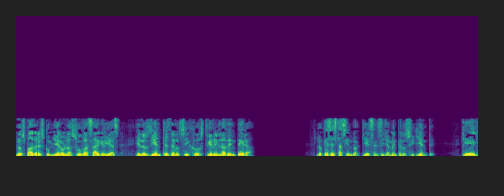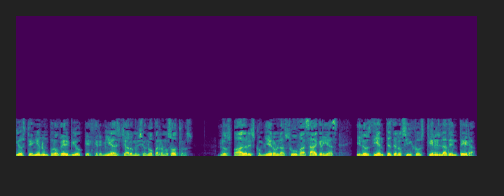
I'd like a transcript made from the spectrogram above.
Los padres comieron las uvas agrias, y los dientes de los hijos tienen la dentera? Lo que se está haciendo aquí es sencillamente lo siguiente, que ellos tenían un proverbio que Jeremías ya lo mencionó para nosotros. Los padres comieron las uvas agrias, y los dientes de los hijos tienen la dentera.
